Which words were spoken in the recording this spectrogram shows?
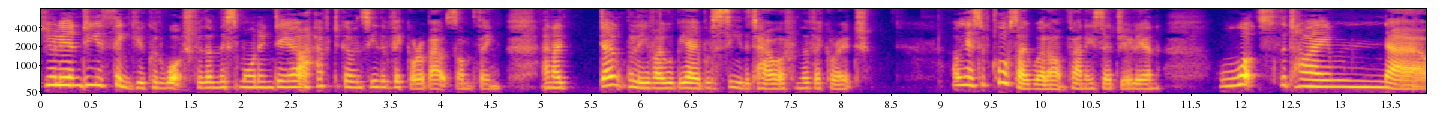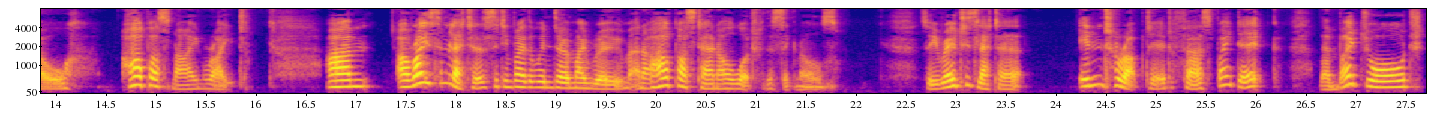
Julian, do you think you could watch for them this morning, dear? I have to go and see the vicar about something, and I don't believe I would be able to see the tower from the vicarage. Oh, yes, of course I will, Aunt Fanny, said Julian. What's the time now? Half past nine, right. Um, I'll write some letters sitting by the window in my room, and at half past ten I'll watch for the signals. So he wrote his letter, interrupted first by Dick, then by George,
